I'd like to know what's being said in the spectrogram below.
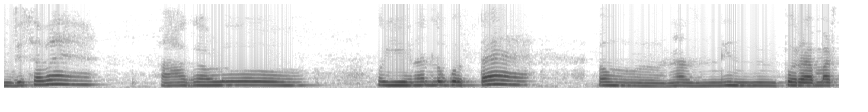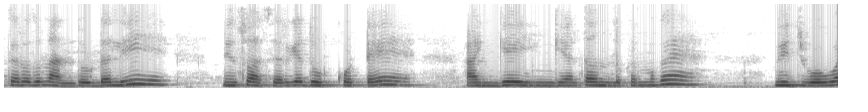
ದಿವಸವ. ಆಗ ಅವಳು, ಏನಂದ್ಲು ಗೊತ್ತಾ? ನಾನು ನಿನ್ನ ಪುರ ಮಾಡ್ತಾ ಇರೋದು ನನ್ನ ದುಡ್ಡಲ್ಲಿ. ನಿನ್ನ ಸೊಸೆಯರಿಗೆ ದುಡ್ಡು ಕೊಟ್ಟೆ. ಹಂಗೆ ಹಿಂಗೆ ಅಂತ ಅಂದ್ಲು ಕಣ್ಮಗ ನಿಜವವ್ವ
